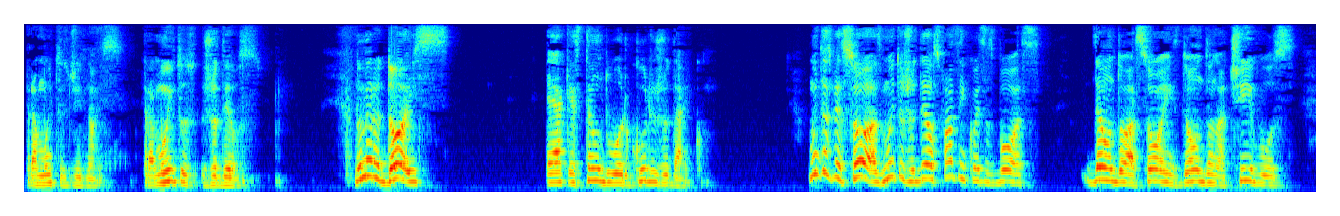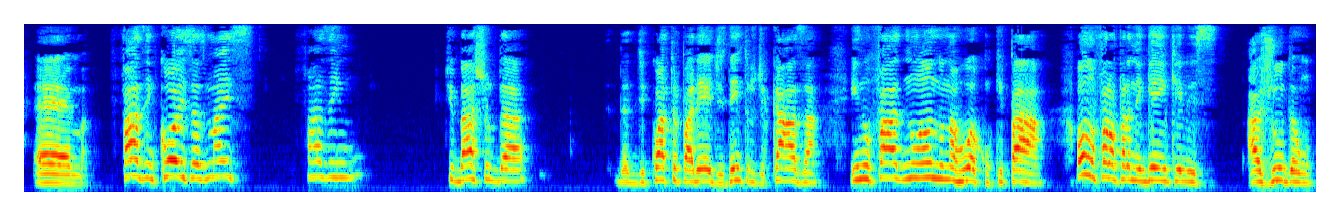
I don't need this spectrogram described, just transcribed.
para muitos de nós, para muitos judeus. Número dois, é a questão do orgulho judaico. Muitas pessoas, muitos judeus fazem coisas boas, dão doações, dão donativos, é, fazem coisas, mas fazem debaixo da, da, de quatro paredes, dentro de casa, e não, faz, não andam na rua com kippah, ou não falam para ninguém que eles ajudam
